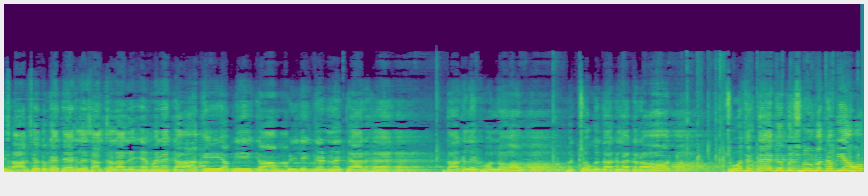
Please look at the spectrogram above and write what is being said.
हिसाब से तो कहते हैं अगले साल चला लेंगे। मैंने कहा कि अभी गाँव बिल्डिंग देने तैयार है। दाखिले खोलो, बच्चों को दाखिला कराओ। हो सकता है कि कुछ शुरू में कमियाँ हो।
